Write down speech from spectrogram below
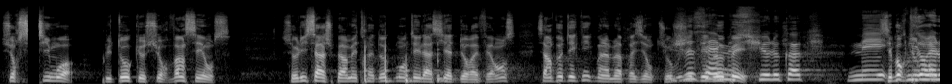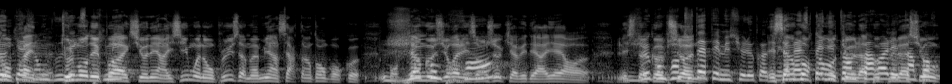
sur 6 mois plutôt que sur 20 séances. Ce lissage permettrait d'augmenter l'assiette de référence. C'est un peu technique, Madame la Présidente. Je suis obligé de développer. Monsieur Lecoq, mais c'est pour que tout le monde comprenne. Tout le monde n'est pas actionnaire ici, moi non plus. Ça m'a mis un certain temps pour, pour bien mesurer les enjeux qu'il y avait derrière euh, les stock options. Je comprends tout à fait, Monsieur Lecoq. Et c'est important que la population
